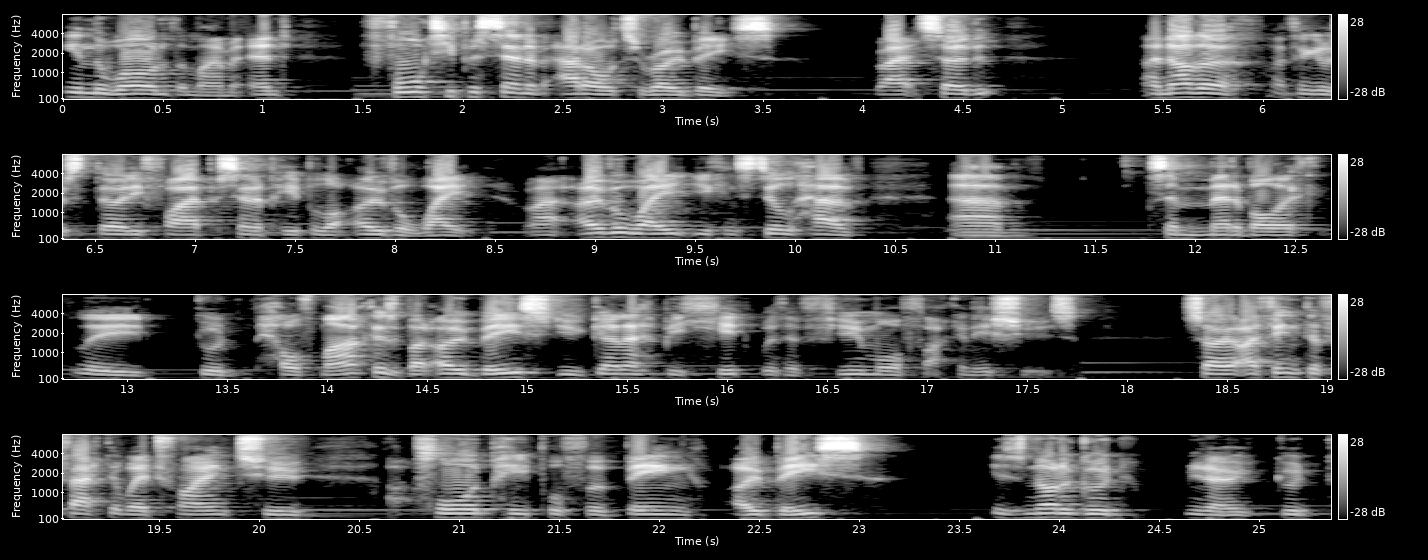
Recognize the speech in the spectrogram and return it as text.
in the world at the moment, and 40% of adults are obese, right? So another, I think it was 35% of people are overweight, right? Overweight, you can still have um, some metabolically good health markers, but obese, you're going to be hit with a few more fucking issues. So I think the fact that we're trying to applaud people for being obese is not a good, you know, good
